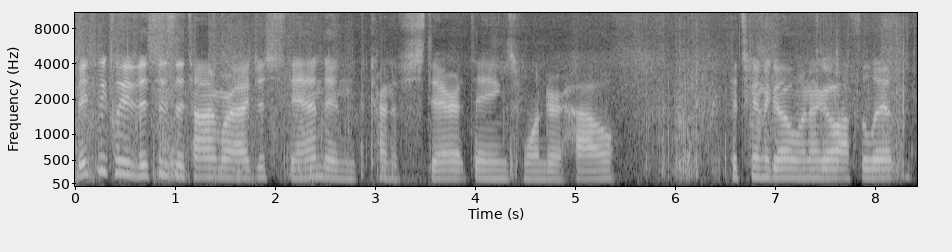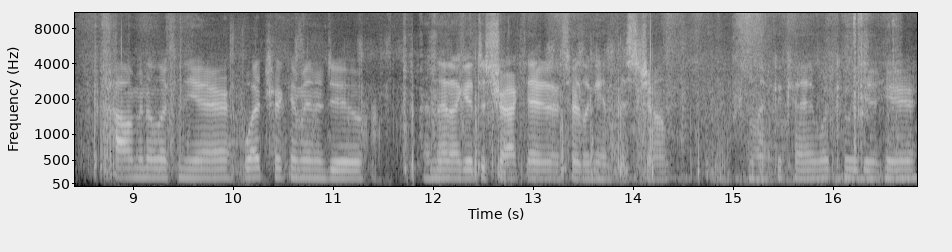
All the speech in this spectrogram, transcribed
Basically, this is the time where I just stand and kind of stare at things, wonder how it's gonna go when I go off the lip, how I'm gonna look in the air, what trick I'm gonna do, and then I get distracted and I start looking at this jump. I'm like, okay, what can we do here?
